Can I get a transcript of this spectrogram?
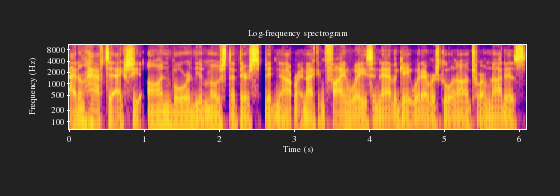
I don't have to actually onboard the emotion that they're spitting out right now. I can find ways to navigate whatever's going on to where I'm not as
